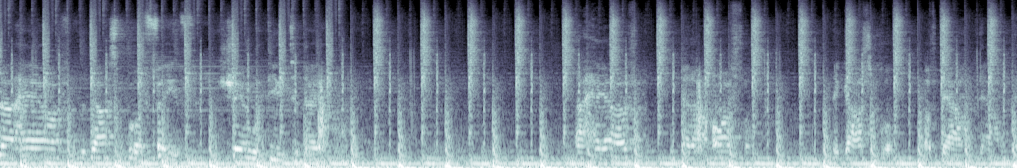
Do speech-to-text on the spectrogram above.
not have the gospel of faith share with you today. I have and I offer the gospel of doubt. doubt.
